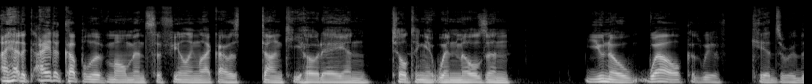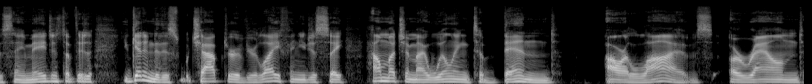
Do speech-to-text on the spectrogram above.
I had a, I had a couple of moments of feeling like I was Don Quixote and tilting at windmills, and you know well because we have kids who are the same age and stuff. There's a, you get into this chapter of your life, and you just say, how much am I willing to bend our lives around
